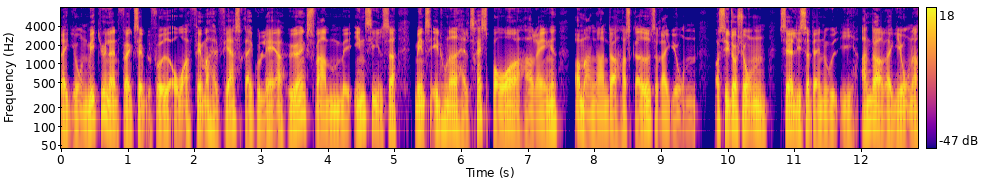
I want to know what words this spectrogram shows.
Region Midtjylland for eksempel fået over 75 regulære høringssvar med indsigelser, mens 150 borgere har ringet, og mange andre har skrevet til regionen. Og situationen ser lige sådan ud i andre regioner.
